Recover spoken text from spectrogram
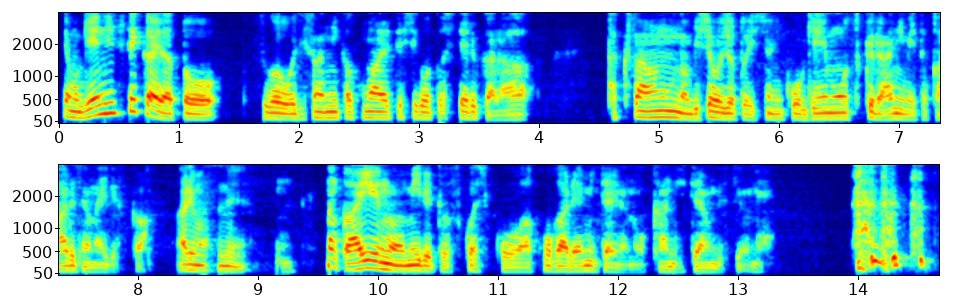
でも現実世界だと、すごいおじさんに囲まれて仕事してるから、たくさんの美少女と一緒にこうゲームを作るアニメとかあるじゃないですか。ありますね。なんかああいうのを見ると少しこう憧れみたいなのを感じちゃうんですよね。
